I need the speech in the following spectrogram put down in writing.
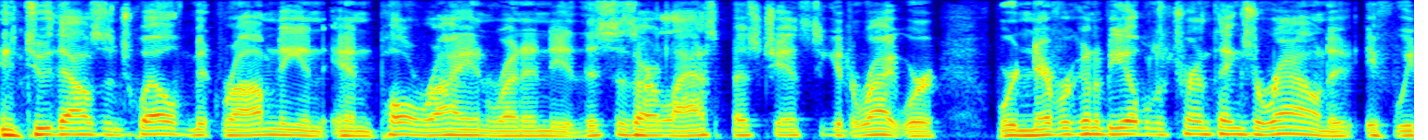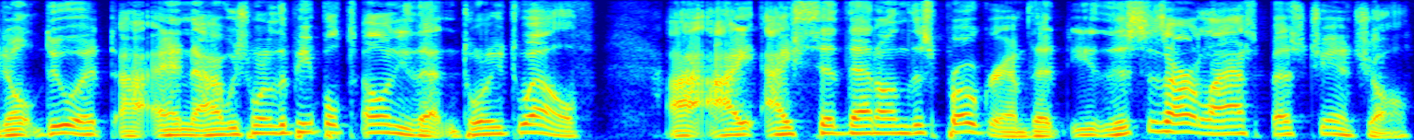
in 2012, Mitt Romney and, and Paul Ryan run into this is our last best chance to get it right. We're we're never going to be able to turn things around if we don't do it. Uh, and I was one of the people telling you that in 2012. I, I, I said that on this program that this is our last best chance, y'all.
